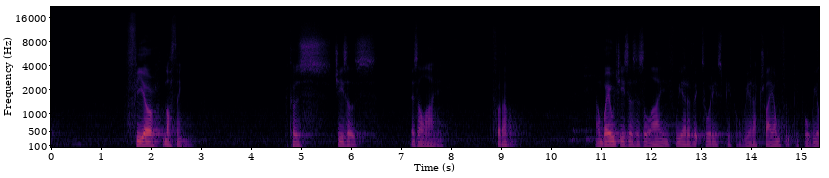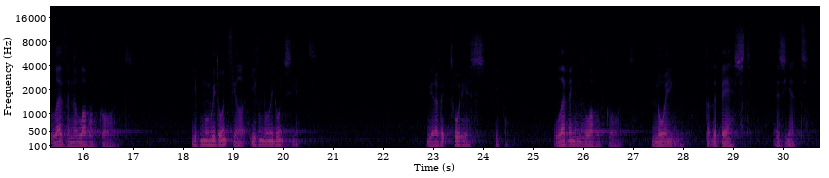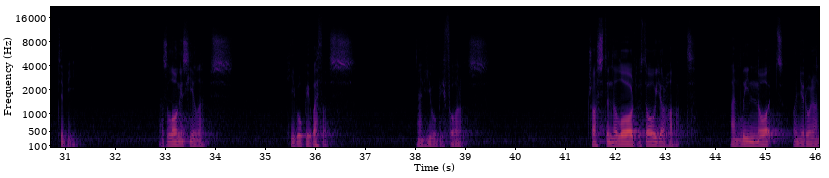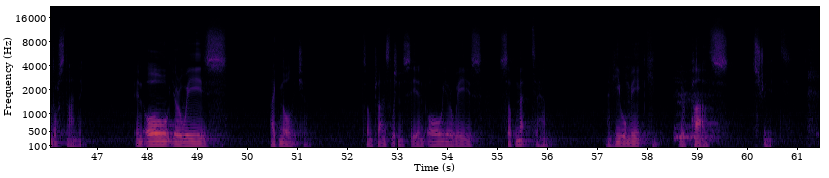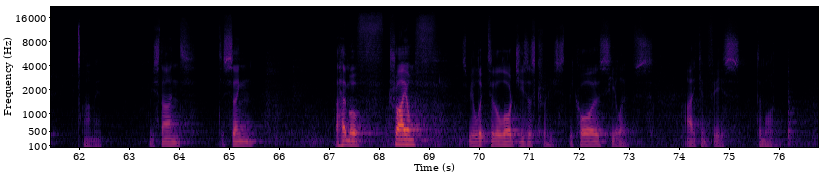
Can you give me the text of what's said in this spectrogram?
fear nothing because Jesus is alive forever. And while Jesus is alive, we are a victorious people. We are a triumphant people. We live in the love of God. Even when we don't feel it, even when we don't see it. We are a victorious people, living in the love of God, knowing that the best is yet to be. As long as He lives, He will be with us and He will be for us. Trust in the Lord with all your heart and lean not on your own understanding. In all your ways, acknowledge Him. Some translations say, In all your ways, submit to Him, and He will make your paths straight. Amen. We stand to sing a hymn of triumph as we look to the Lord Jesus Christ. Because He lives, I can face tomorrow.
